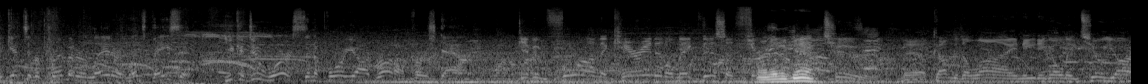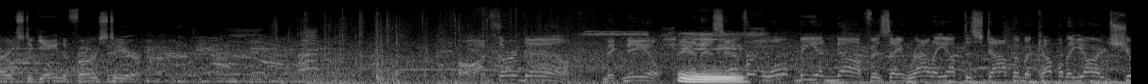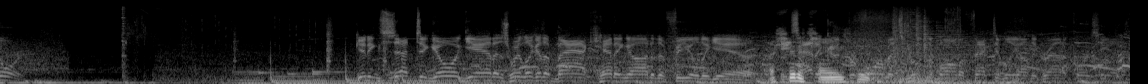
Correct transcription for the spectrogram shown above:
Hopefully get to the perimeter later, and let's face it, you could do worse than a four-yard run on first down. Give him four on the carry, and it'll make this a third it again. two. They'll come to the line, needing only two yards to gain the first here. On third down, McNeil. Jeez. And this effort won't be enough as they rally up to stop him a couple of yards short. Getting set to go again as we look at the back heading onto the field again. I should have changed it. Moved the ball effectively on the ground. Of course, he has.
